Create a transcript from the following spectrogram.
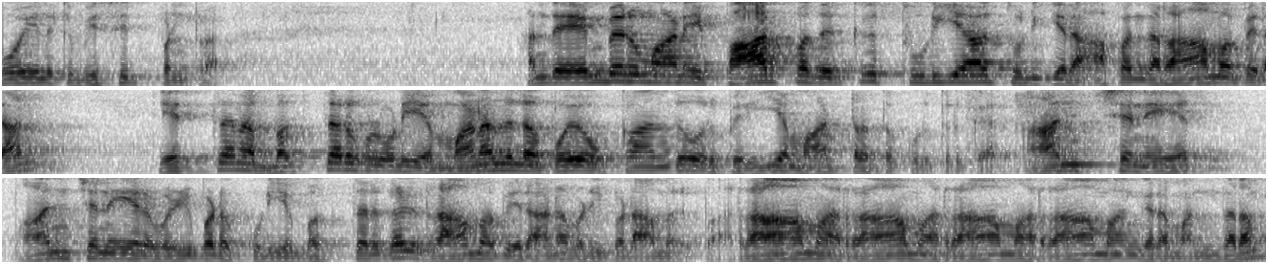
கோயிலுக்கு விசிட் பண்ணுறார் அந்த எம்பெருமானை பார்ப்பதற்கு துடியாக துடிக்கிறார். அப்போ அந்த ராமபிரான் எத்தனை பக்தர்களுடைய மனதில் போய் உட்காந்து ஒரு பெரிய மாற்றத்தை கொடுத்துருக்கார். ஆஞ்சநேயர் ஆஞ்சநேயரை வழிபடக்கூடிய பக்தர்கள் ராமபிரானை வழிபடாமல் இருப்பார். ராம ராம ராம ராமங்கிற மந்திரம்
